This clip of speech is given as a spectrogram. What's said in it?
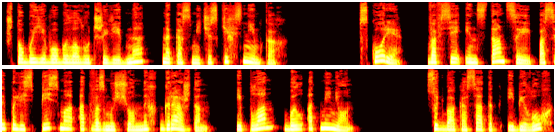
чтобы его было лучше видно на космических снимках. Вскоре во все инстанции посыпались письма от возмущенных граждан, и план был отменен. Судьба касаток и белух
